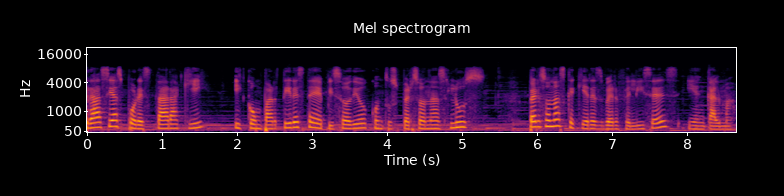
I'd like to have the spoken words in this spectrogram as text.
Gracias por estar aquí y compartir este episodio con tus personas luz, personas que quieres ver felices y en calma.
